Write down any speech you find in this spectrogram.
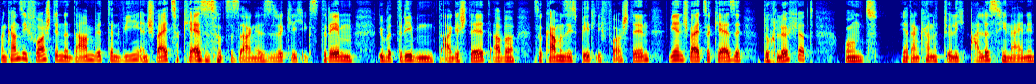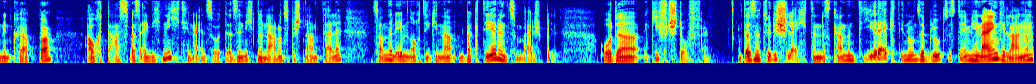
Man kann sich vorstellen, der Darm wird dann wie ein Schweizer Käse sozusagen. Es ist wirklich extrem übertrieben dargestellt, aber so kann man sich es bildlich vorstellen, wie ein Schweizer Käse durchlöchert und ja, dann kann natürlich alles hinein in den Körper, auch das, was eigentlich nicht hinein sollte. Also nicht nur Nahrungsbestandteile, sondern eben auch die genannten Bakterien zum Beispiel oder Giftstoffe. Und das ist natürlich schlecht, denn das kann dann direkt in unser Blutsystem hineingelangen,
